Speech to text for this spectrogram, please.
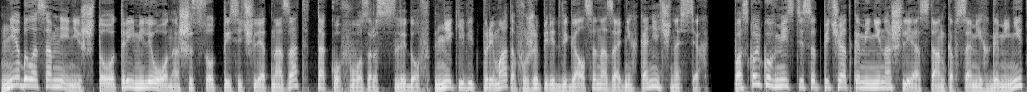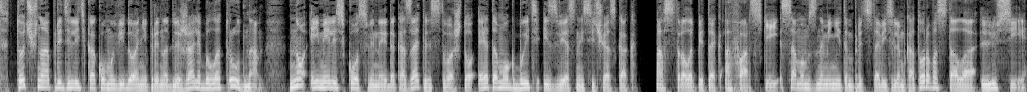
Не было сомнений, что 3 миллиона 600 тысяч лет назад, таков возраст следов, некий вид приматов уже передвигался на задних конечностях. Поскольку вместе с отпечатками не нашли останков самих гоминид, точно определить, какому виду они принадлежали, было трудно, но имелись косвенные доказательства, что это мог быть известный сейчас как Австралопитек афарский, самым знаменитым представителем которого стала Люси.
